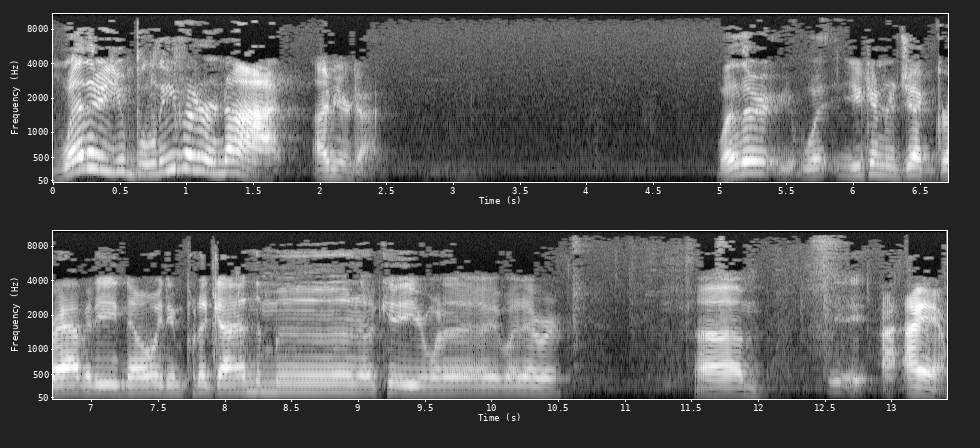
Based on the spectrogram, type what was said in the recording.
Whether you believe it or not, I'm your God. Whether you can reject gravity, no, he didn't put a guy on the moon. Okay, you're one of the, whatever. Um, I, I am.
